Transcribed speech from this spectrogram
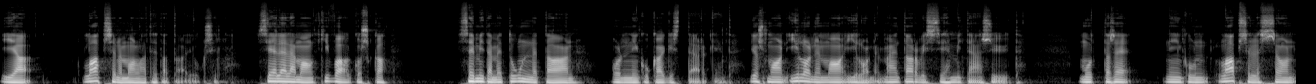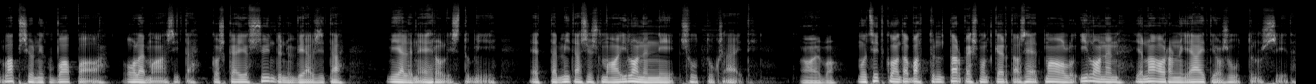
Ja lapsena me ollaan hetataajuuksilla. Siellä elämä on kivaa, koska se mitä me tunnetaan on niin kuin kaikista tärkeintä. Jos mä oon iloinen, mä oon iloinen. Mä en tarvi siihen mitään syytä. Mutta se niin kuin lapselle se on, lapsi on niin kuin vapaa olemaan sitä, koska ei ole syntynyt vielä sitä mielen ehdollistumia, että mitäs jos mä oon iloinen, niin suuttuuko äiti? Aivan. Mutta sitten kun on tapahtunut tarpeeksi monta kertaa se, että mä oon ollut iloinen ja naurannut ja äiti on suuttunut siitä,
